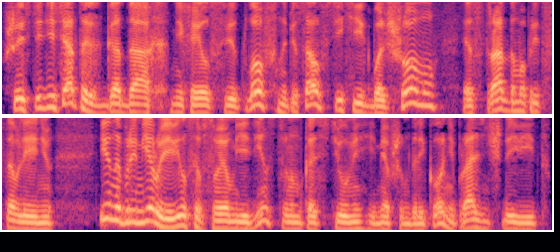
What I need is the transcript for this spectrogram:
В шестидесятых годах Михаил Светлов написал стихи к большому эстрадному представлению и на премьеру явился в своем единственном костюме, имевшем далеко не праздничный вид.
